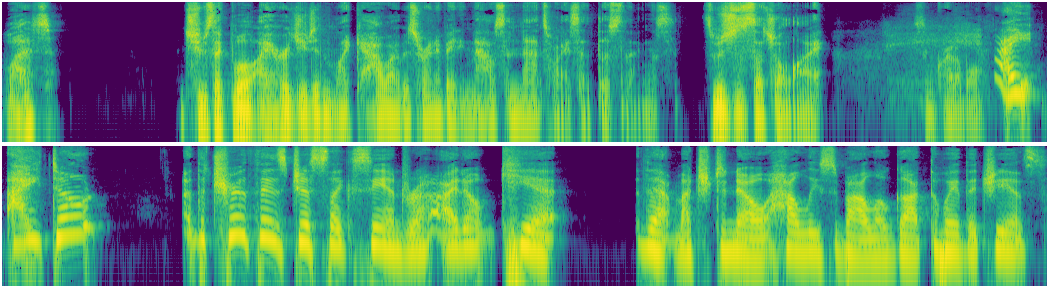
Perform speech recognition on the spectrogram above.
"What?" And she was like, "Well, I heard you didn't like how I was renovating the house, and that's why I said those things." It was just such a lie. It's incredible. I I don't. The truth is, just like Sandra, I don't care that much to know how Lisa Barlow got the way that she is.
